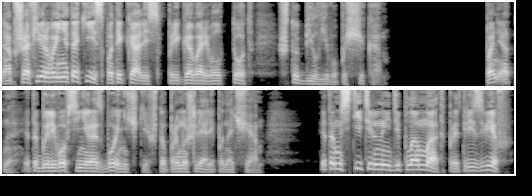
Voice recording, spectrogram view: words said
«Об Шафировой не такие спотыкались», — приговаривал тот, что бил его по щекам. Понятно, это были вовсе не разбойнички, что промышляли по ночам. Это мстительный дипломат, протрезвев,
